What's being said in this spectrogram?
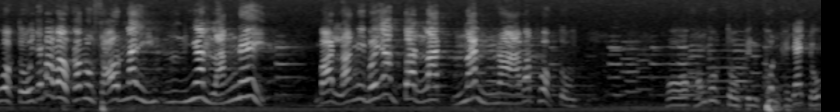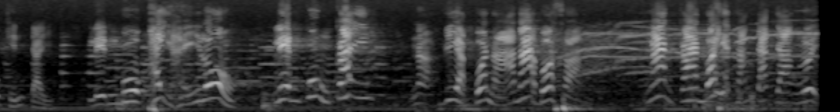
พวกตัวจะมาเว่ากับลูกสาวในเฮียนหลังนี่บ้านหลังนี้บ่ยันต้อนรัดนั่นนาว่าพวกตัวพ่อของพวกตัวเป็นคนขยะโจกเข็นใจ เล่นโบกไพ่ไฮโล เล่นกุ้งไก่น่ะเวียกบ่หนาหน้าบ่สั่งงานการบ่เฮ็ดหนังจักอย่างเลย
